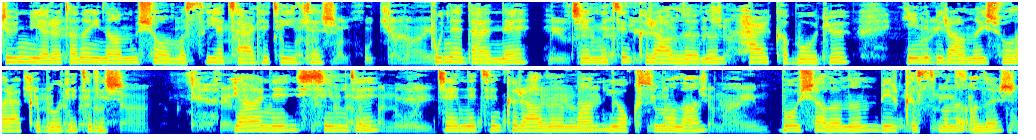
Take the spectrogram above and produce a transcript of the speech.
dün Yaradan'a inanmış olması yeterli değildir. Bu nedenle cennetin krallığının her kabulü yeni bir anlayış olarak kabul edilir. Yani şimdi cennetin krallığından yoksun olan boş alanın bir kısmını alır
